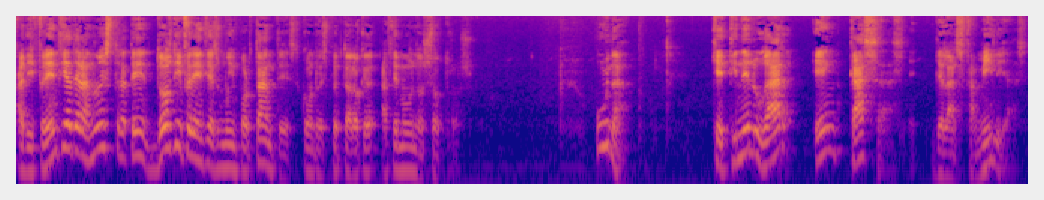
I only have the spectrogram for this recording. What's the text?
a diferencia de la nuestra, tiene dos diferencias muy importantes con respecto a lo que hacemos nosotros. Una, que tiene lugar en casas de las familias.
